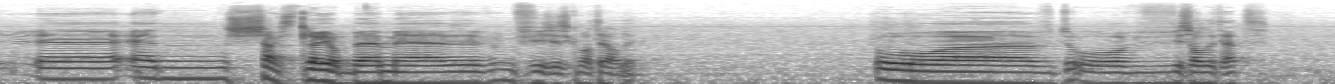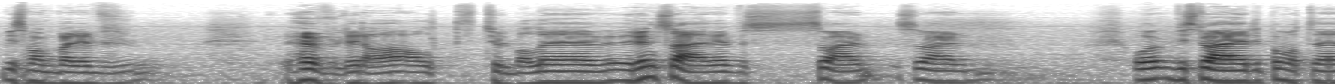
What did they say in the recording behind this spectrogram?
uh, en sjanse til å jobbe med fysiske materialer. Og, og visualitet. Hvis man bare høvler av alt tullballet rundt, så er det så er, så er Og hvis du er på en måte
